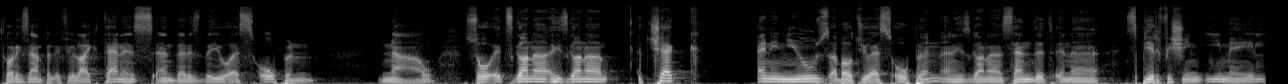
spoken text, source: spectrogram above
For example, if you like tennis and there is the US Open now, so it's gonna he's gonna check any news about US Open and he's gonna send it in a spear phishing email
